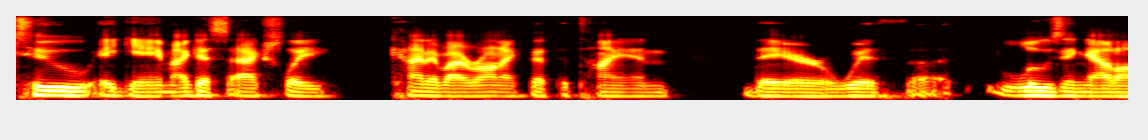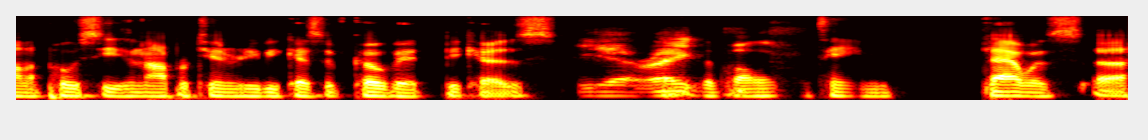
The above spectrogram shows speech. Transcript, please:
to a game. I guess actually kind of ironic that the tie-in there with uh, losing out on a postseason opportunity because of COVID. Because yeah, right, the volleyball team that was uh,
